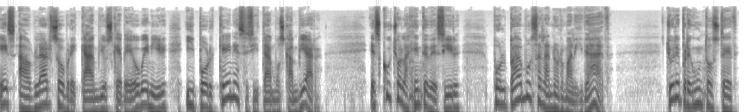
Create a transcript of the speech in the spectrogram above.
es hablar sobre cambios que veo venir y por qué necesitamos cambiar. Escucho a la gente decir, volvamos a la normalidad. Yo le pregunto a usted,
